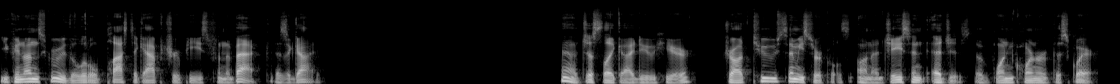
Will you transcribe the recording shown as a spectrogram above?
you can unscrew the little plastic aperture piece from the back as a guide. Now, just like I do here, draw two semicircles on adjacent edges of one corner of the square.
